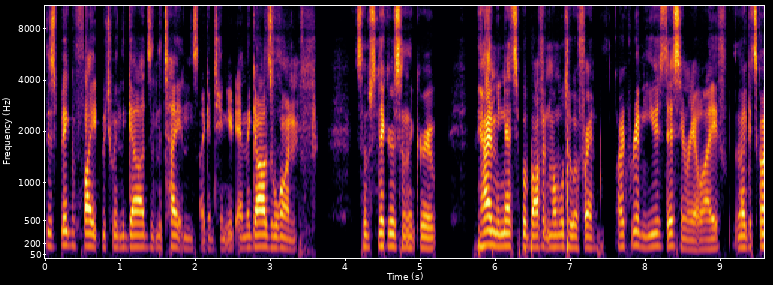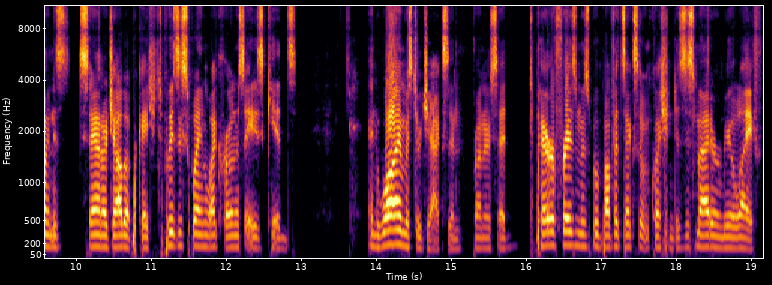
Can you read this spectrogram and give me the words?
this big fight between the gods and the Titans, I continued, and the gods won. Some snickers from the group. Behind me, Nancy Bobofit mumbled to a friend, like we're going to use this in real life. Like it's going to say on our job applications. Please explain why Cronus ate his kids. And why, Mr. Jackson? Brunner said. To paraphrase Miss Buffett's excellent question, does this matter in real life?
